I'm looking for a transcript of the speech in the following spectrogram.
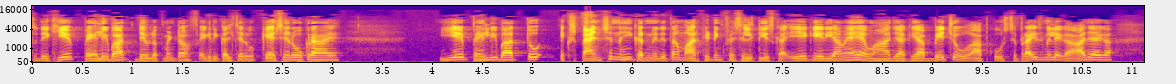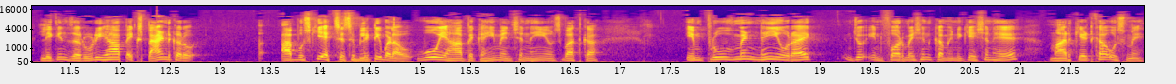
तो देखिए, पहली बात डेवलपमेंट ऑफ़ एग्रीकल्चर को कैसे रोक रहा है? ये पहली बात तो एक्सपेंशन नहीं करने देता मार्केटिंग फैसिलिटीज़ का। एक एरिया में है, वहाँ जाके आप बेचो, आपको उससे प्राइस मिलेगा, आ जाएगा। लेकिन ज़रूरी है आप एक्सपैंड करो। आप उसकी एक्सेसिबिलिटी बढ़ाओ। वो यहाँ पे कहीं मेंशन नहीं है उस बात का। इम्प्रूवमेंट नहीं हो रहा है, जो इन्फॉर्मेशन कम्युनिकेशन है मार्केट का, उसमें।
